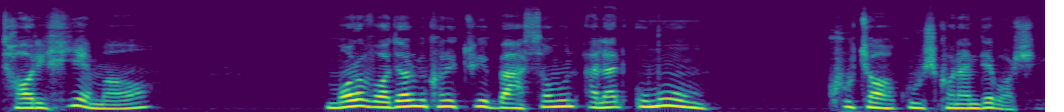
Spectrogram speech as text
تاریخی ما ما رو وادار می‌کنه توی بحثامون علل عموم کوتاه گوش کننده باشیم.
